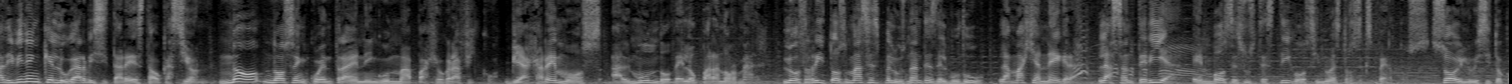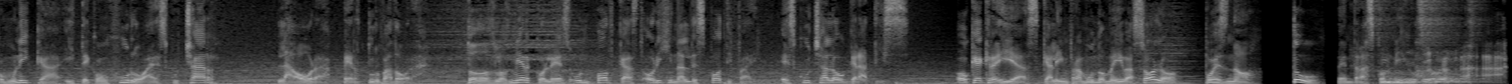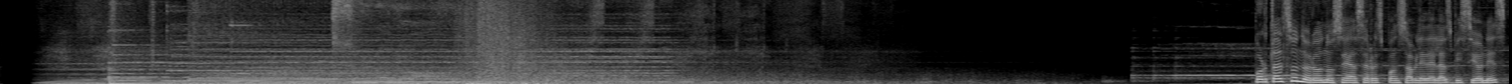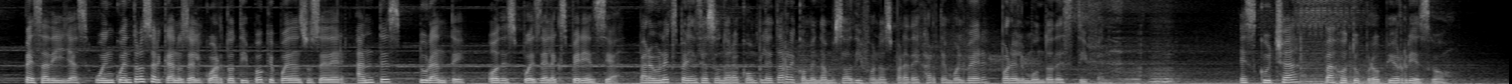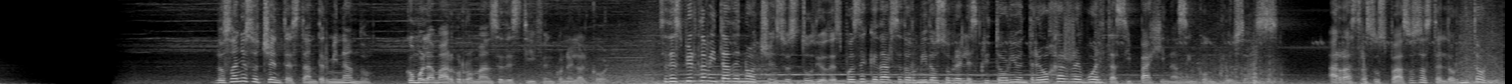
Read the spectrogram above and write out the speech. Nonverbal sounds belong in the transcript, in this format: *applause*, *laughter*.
Adivinen qué lugar visitaré esta ocasión. No, no se encuentra en ningún mapa geográfico. Viajaremos al mundo de lo paranormal. Los ritos más espeluznantes del vudú, la magia negra, la santería, en voz de sus testigos y nuestros expertos. Soy Luisito Comunica y te conjuro a escuchar La Hora Perturbadora. Todos los miércoles un podcast original de Spotify. Escúchalo gratis. ¿O qué creías? ¿Que al inframundo me iba solo? Pues no. Tú vendrás conmigo. *laughs* Portal Sonoro no se hace responsable de las visiones, pesadillas o encuentros cercanos del cuarto tipo que puedan suceder antes, durante o después de la experiencia. Para una experiencia sonora completa recomendamos audífonos para dejarte envolver por el mundo de Stephen. Escucha bajo tu propio riesgo. Los años 80 están terminando, como el amargo romance de Stephen con el alcohol. Se despierta a mitad de noche en su estudio después de quedarse dormido sobre el escritorio entre hojas revueltas y páginas inconclusas. Arrastra sus pasos hasta el dormitorio.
